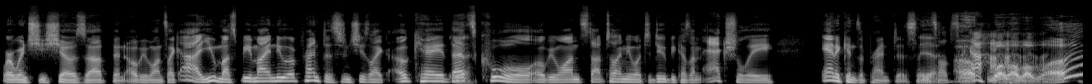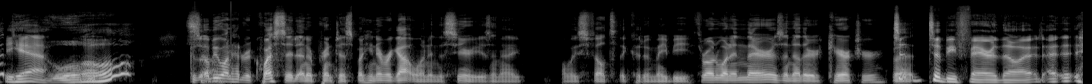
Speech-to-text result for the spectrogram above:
where when she shows up and Obi Wan's like, ah, you must be my new apprentice. And she's like, okay, that's cool, Obi Wan. Stop telling me what to do because I'm actually Anakin's apprentice. And it's all just Oh, like, ah, whoa, whoa, whoa, what? Yeah. Whoa. Because So- Obi Wan had requested an apprentice, but he never got one in the series, and I always felt they could have maybe thrown one in there as another character. But to, to be fair though I- I-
